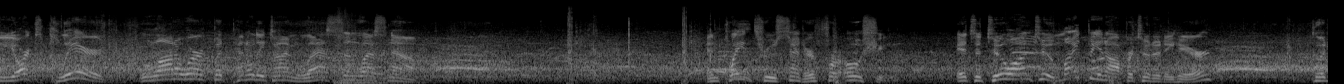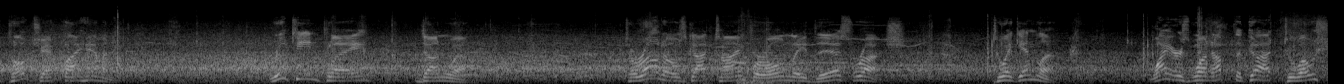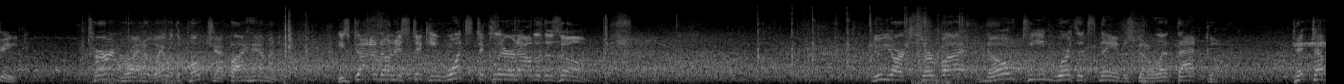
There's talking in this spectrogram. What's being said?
New York's cleared. A lot of work, but penalty time less and less now. And played through center for Oshie. It's a two-on-two. 2 Might be an opportunity here. Good poke check by Hamonic. Routine play, done well. Toronto's got time for only this rush. To Iginla. Wires one up the gut to Oshie. Turned right away with a poke check by Hamonic. He's got it on his stick. He wants to clear it out of the zone. New York survive. No team worth its name is going to let that go. Picked up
